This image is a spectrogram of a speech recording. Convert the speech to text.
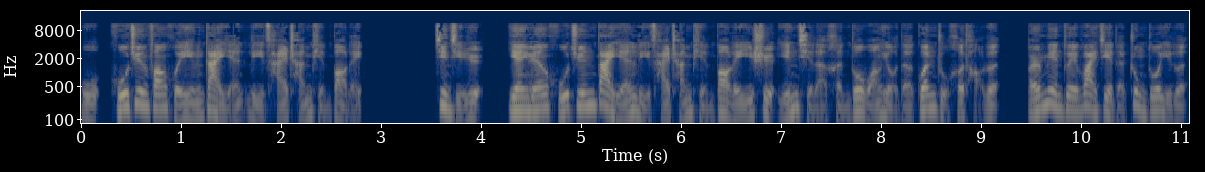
五胡军方回应代言理财产品暴雷。近几日，演员胡军代言理财产品暴雷一事引起了很多网友的关注和讨论。而面对外界的众多议论，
